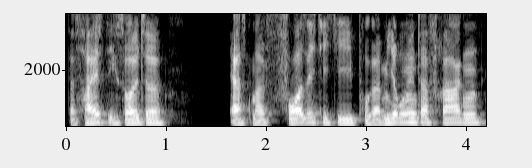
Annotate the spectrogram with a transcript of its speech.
Das heißt, ich sollte erstmal vorsichtig die Programmierung hinterfragen.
